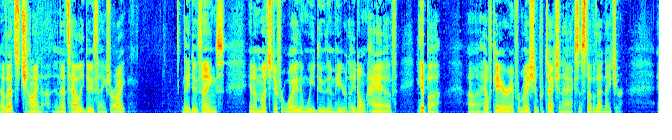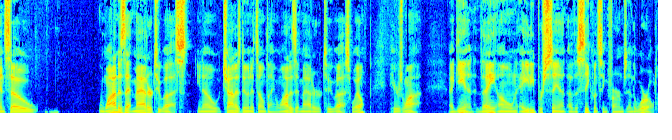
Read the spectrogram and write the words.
Now that's China, and that's how they do things, right? They do things in a much different way than we do them here. They don't have HIPAA, uh, Healthcare Information Protection Acts, and stuff of that nature. And so, why does that matter to us? You know, China's doing its own thing. Why does it matter to us? Well, here's why. Again, they own 80% of the sequencing firms in the world.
